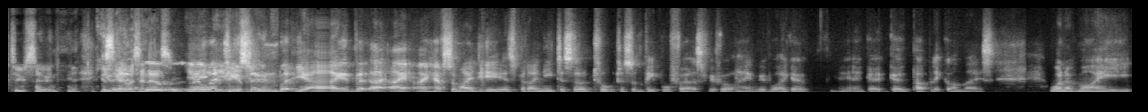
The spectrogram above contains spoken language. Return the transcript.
too soon. you gave us an answer. A little bit too soon, but yeah, I, but I, I have some ideas, but I need to sort of talk to some people first before I before I go you know, go go public on those one of my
